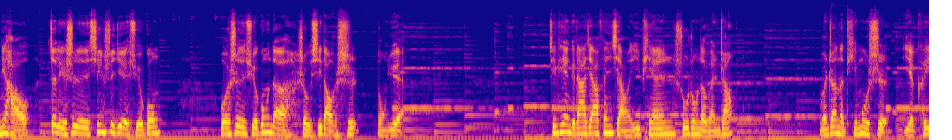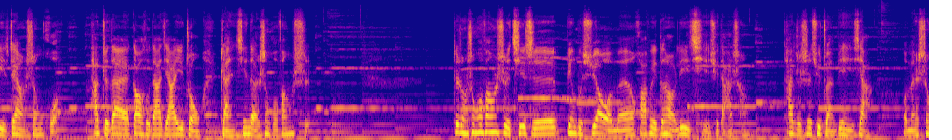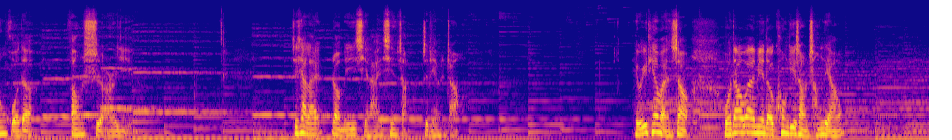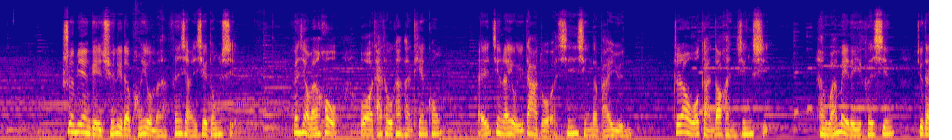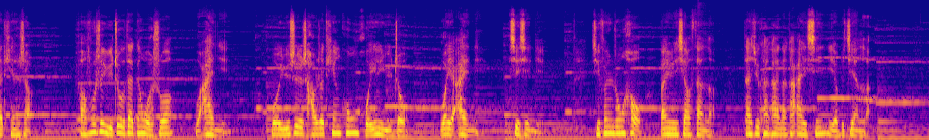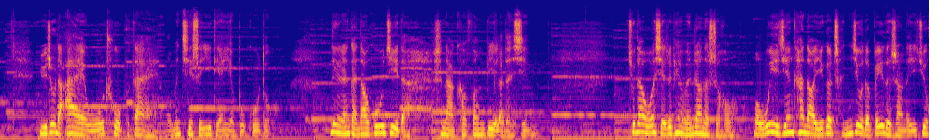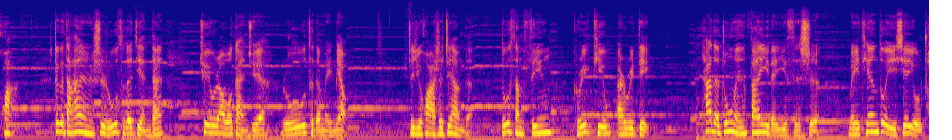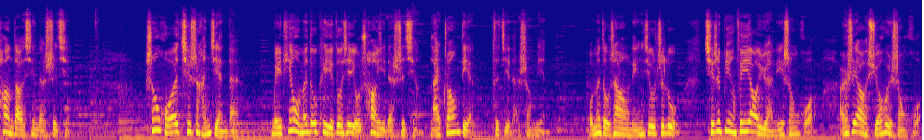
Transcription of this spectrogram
你好，这里是新世界学宫，我是学宫的首席导师董月。今天给大家分享一篇书中的文章，文章的题目是“也可以这样生活”，它旨在告诉大家一种崭新的生活方式。这种生活方式其实并不需要我们花费多少力气去达成，它只是去转变一下我们生活的方式而已。接下来，让我们一起来欣赏这篇文章。有一天晚上，我到外面的空地上乘凉，顺便给群里的朋友们分享一些东西。分享完后，我抬头看看天空，哎，竟然有一大朵心形的白云，这让我感到很惊喜。很完美的一颗心就在天上，仿佛是宇宙在跟我说：“我爱你。”我于是朝着天空回应宇宙：“我也爱你，谢谢你。”几分钟后，白云消散了。再去看看那颗爱心也不见了。宇宙的爱无处不在，我们其实一点也不孤独。令人感到孤寂的是那颗封闭了的心。就在我写这篇文章的时候，我无意间看到一个陈旧的杯子上的一句话。这个答案是如此的简单，却又让我感觉如此的美妙。这句话是这样的：Do something creative every day。它的中文翻译的意思是。每天做一些有创造性的事情。生活其实很简单，每天我们都可以做些有创意的事情来装点自己的生命。我们走上灵修之路，其实并非要远离生活，而是要学会生活。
